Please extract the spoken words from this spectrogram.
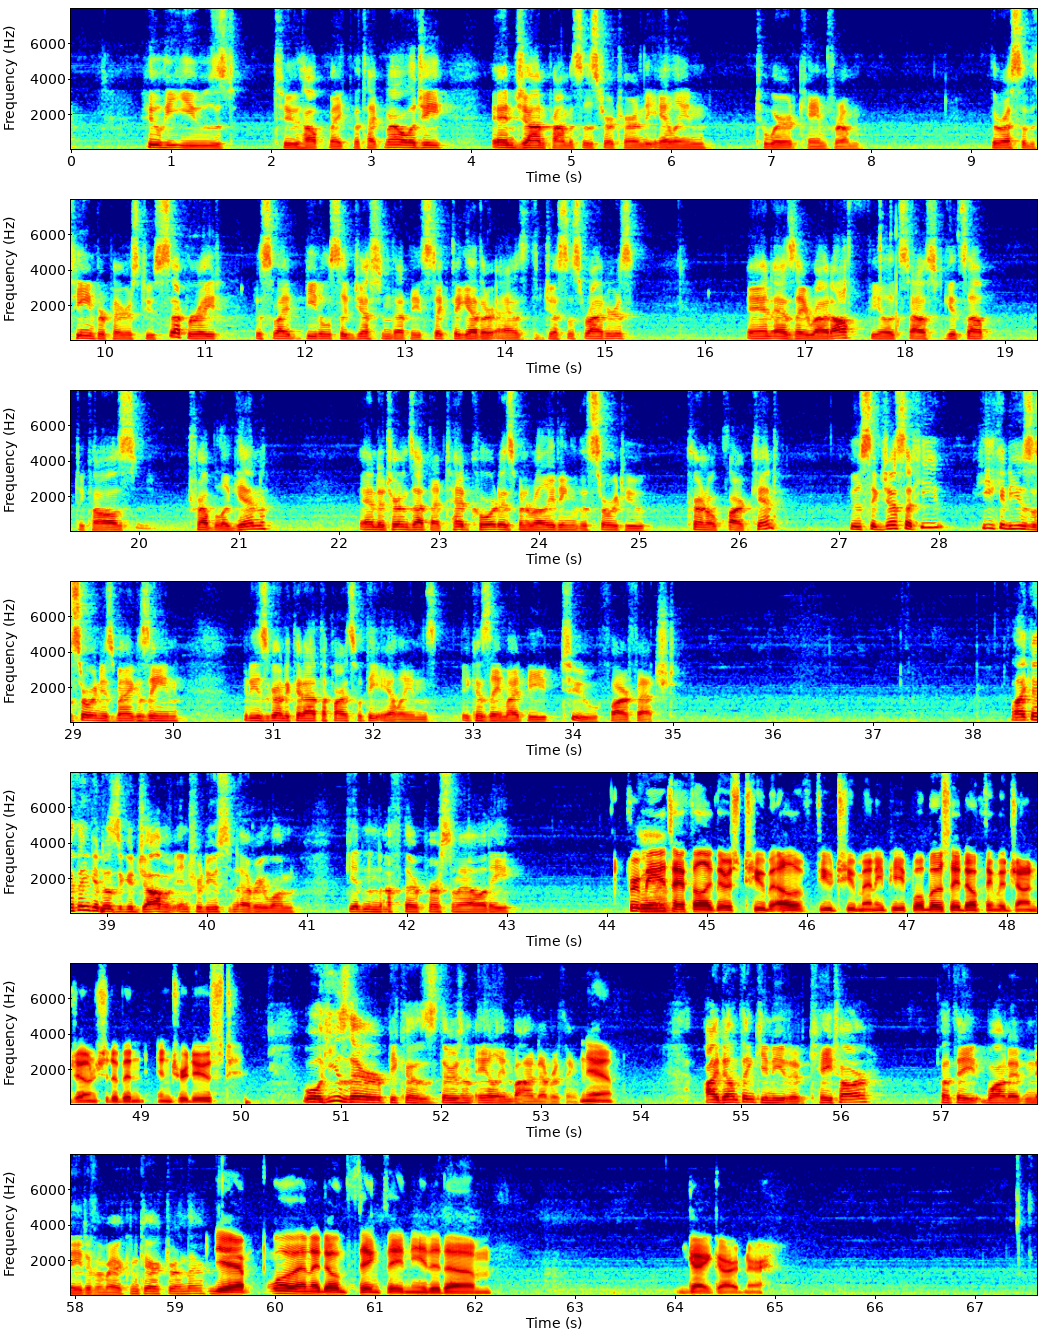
who he used to help make the technology, and John promises to return the alien to where it came from. The rest of the team prepares to separate, despite Beetle's suggestion that they stick together as the Justice Riders. And as they ride off, Felix Faust gets up to cause trouble again. And it turns out that Ted Kord has been relating the story to Colonel Clark Kent, who suggests that he, he could use the story in his magazine, but he's going to cut out the parts with the aliens because they might be too far fetched. Like, I think it does a good job of introducing everyone, getting enough their personality. For me, it's I felt like there was too a few too many people. Mostly, I don't think that John Jones should have been introduced. Well, he's there because there's an alien behind everything. Yeah, I don't think you needed Katar, but they wanted a Native American character in there. yeah. Well, and I don't think they needed um Guy Gardner.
